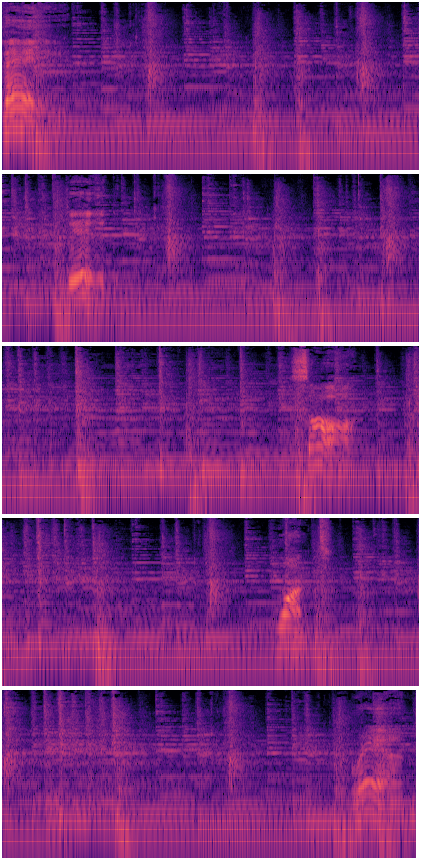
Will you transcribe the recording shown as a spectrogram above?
They. Did. Saw. Want. Ran.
